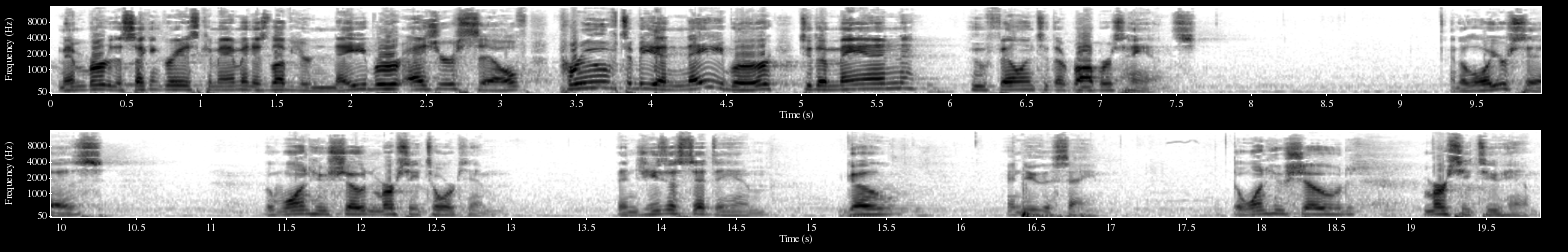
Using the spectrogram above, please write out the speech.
Remember, the second greatest commandment is love your neighbor as yourself. Proved to be a neighbor to the man who fell into the robber's hands. And the lawyer says, the one who showed mercy toward him. Then Jesus said to him, Go and do the same. The one who showed mercy to him.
